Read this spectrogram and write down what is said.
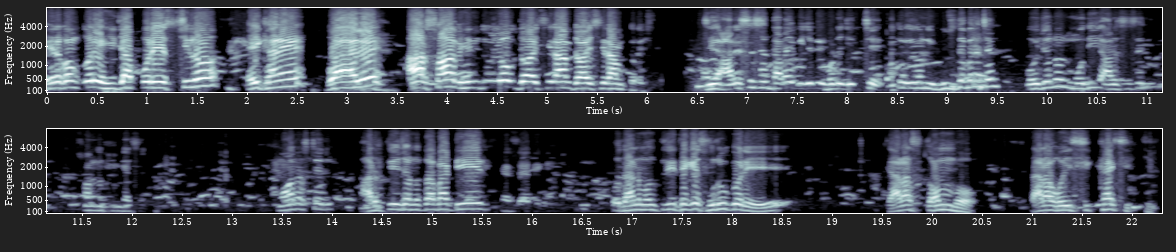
এরকম করে হিজাব পরে এসেছিল এইখানে বয়ালে আর সব হিন্দু লোক জয় শ্রীরাম জয় শ্রীরাম করেছে যে আরএসএস এর দ্বারাই বিজেপি ভোটে জিতছে উনি বুঝতে পেরেছেন? ওই জন্য মোদী আরএসএস এর সঙ্গে গেছেন মহারাষ্ট্রের ভারতীয় জনতা পার্টির প্রধানমন্ত্রী থেকে শুরু করে যারা স্তম্ভ তারা ওই শিক্ষায় শিক্ষিত।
